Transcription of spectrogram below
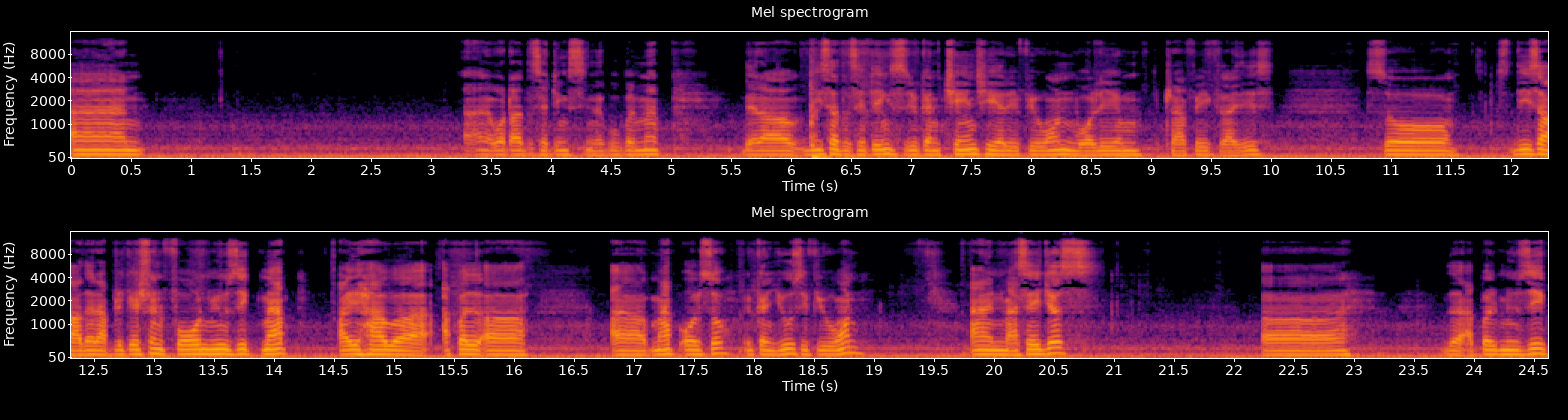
And what are the settings in the Google map? There are these are the settings you can change here if you want volume traffic like this. So these are other application phone music map. I have uh, Apple uh, uh, map also you can use if you want. And messages. Uh, the Apple Music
